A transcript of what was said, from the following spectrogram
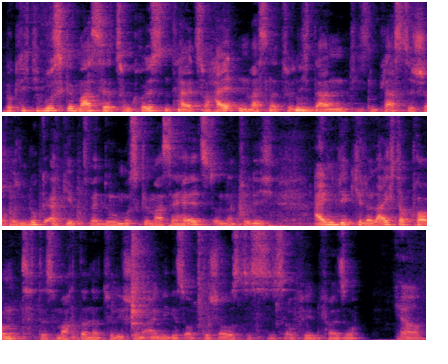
wirklich die Muskelmasse zum größten Teil zu halten, was natürlich dann diesen plastischeren Look ergibt, wenn du Muskelmasse hältst und natürlich einige Kilo leichter kommt. Das macht dann natürlich schon einiges optisch aus. Das ist auf jeden Fall so. Ja,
